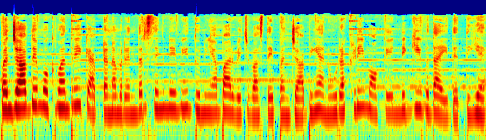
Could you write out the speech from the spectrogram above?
ਪੰਜਾਬ ਦੇ ਮੁੱਖ ਮੰਤਰੀ ਕੈਪਟਨ ਅਮਰਿੰਦਰ ਸਿੰਘ ਨੇ ਵੀ ਦੁਨੀਆ ਭਰ ਵਿੱਚ ਵਸਦੇ ਪੰਜਾਬੀਆਂ ਨੂੰ ਰਖੜੀ ਮੌਕੇ ਨਿੱਘੀ ਵਧਾਈ ਦਿੱਤੀ ਹੈ।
